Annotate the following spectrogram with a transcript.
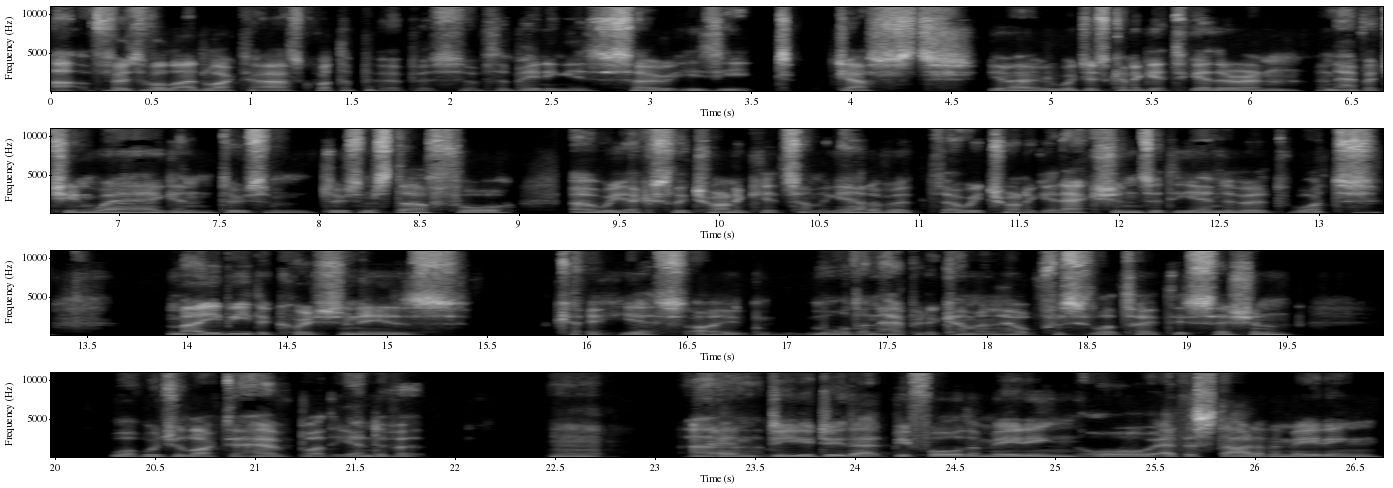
Uh, first of all, I'd like to ask what the purpose of the meeting is. So, is it just you know we're just going to get together and, and have a chin wag and do some do some stuff, or are we actually trying to get something out of it? Are we trying to get actions at the end of it? What maybe the question is, okay, yes, I'm more than happy to come and help facilitate this session. What would you like to have by the end of it? Mm. And Um, do you do that before the meeting or at the start of the meeting?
